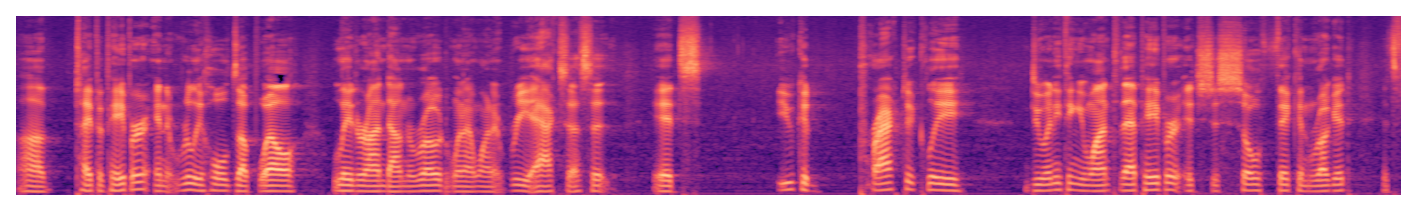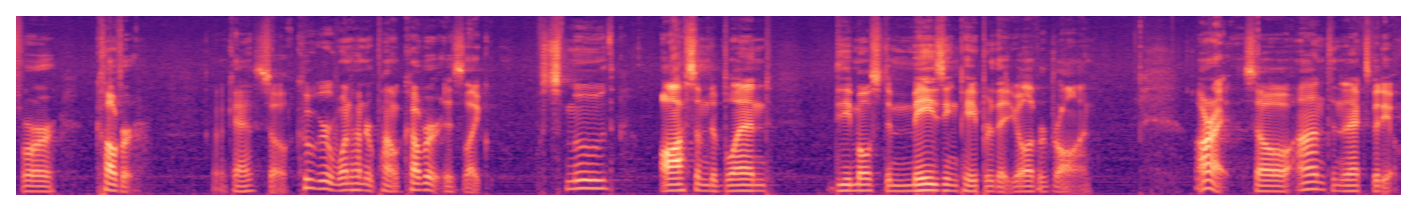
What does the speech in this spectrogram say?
uh, type of paper and it really holds up well later on down the road when I want to re-access it. It's you could practically do anything you want to that paper. It's just so thick and rugged. It's for cover. Okay, so Cougar 100 pound cover is like smooth, awesome to blend, the most amazing paper that you'll ever draw on. Alright, so on to the next video.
